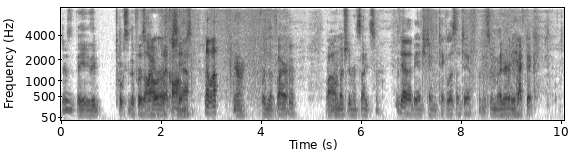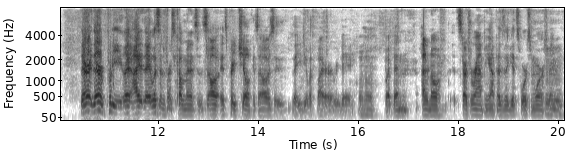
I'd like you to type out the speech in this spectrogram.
there's, they they posted the first hour clips, of comms. yeah. Oh well. Yeah, for the fire hmm. on a bunch of different sites. So Yeah, that'd be interesting to take a listen to. I'll listen Be later. pretty hectic. They're they're pretty. like, I they listen to the first couple minutes. It's all it's pretty chill because obviously they deal with fire every day. Mm-hmm. But then I don't know if it starts ramping up as it gets worse and worse. Maybe.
